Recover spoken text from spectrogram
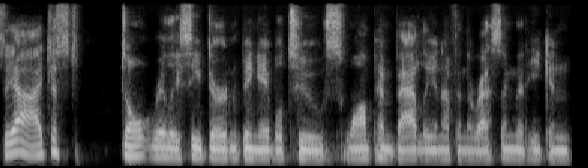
so yeah i just don't really see Durden being able to swamp him badly enough in the wrestling that he can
